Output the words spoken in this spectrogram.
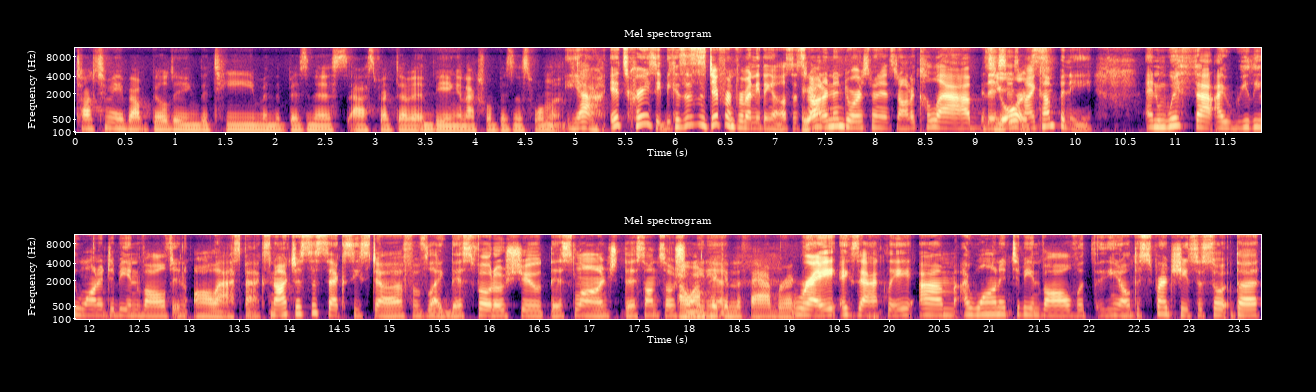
Talk to me about building the team and the business aspect of it and being an actual businesswoman. Yeah, it's crazy because this is different from anything else. It's Yeah. not an endorsement. It's not a collab. this is my company. And with that, I really wanted to be involved in all aspects, not just the sexy stuff of like this photo shoot, this launch, this on social Oh, I'm media. picking the fabric. Right, exactly. Um, I wanted to be involved with you know the spreadsheets, the so the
